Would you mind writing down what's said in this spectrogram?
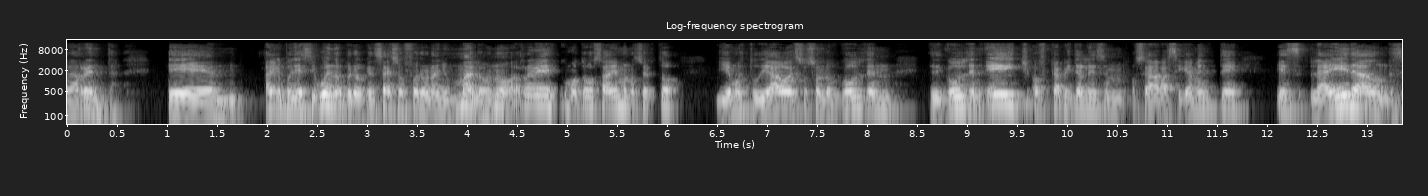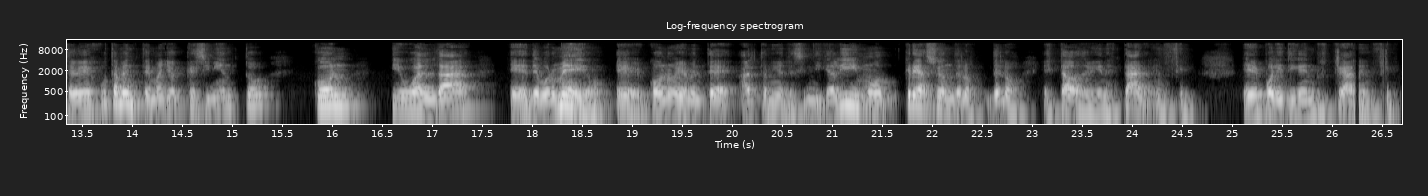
la renta. alguien podría decir, bueno, pero quién sabe, esos fueron años malos. No, al revés, como todos sabemos, ¿no es cierto? Y hemos estudiado, esos son los golden, el golden age of capitalism, o sea, básicamente es la era donde se ve justamente mayor crecimiento con igualdad eh, de por medio, eh, con obviamente alto nivel de sindicalismo, creación de los, de los estados de bienestar, en fin, eh, política industrial, en fin.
